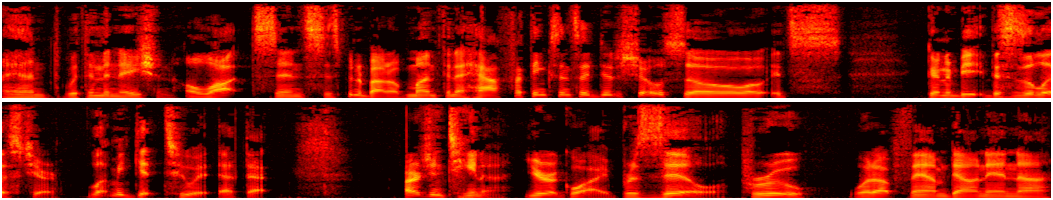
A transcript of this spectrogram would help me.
and within the nation. A lot since it's been about a month and a half, I think, since I did a show. So it's gonna be. This is a list here. Let me get to it at that. Argentina, Uruguay, Brazil, Peru. What up, fam? Down in uh,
